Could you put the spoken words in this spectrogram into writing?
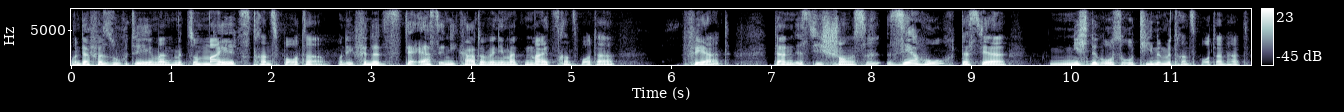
Und da versuchte jemand mit so einem Miles-Transporter. Und ich finde, das ist der erste Indikator, wenn jemand einen Miles-Transporter fährt, dann ist die Chance sehr hoch, dass der nicht eine große Routine mit Transportern hat.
